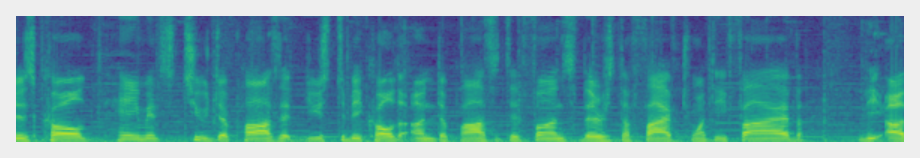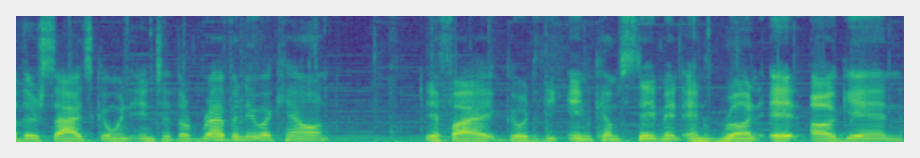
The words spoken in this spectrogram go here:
is called payments to deposit. Used to be called undeposited funds. There's the 525. The other side's going into the revenue account. If I go to the income statement and run it again,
